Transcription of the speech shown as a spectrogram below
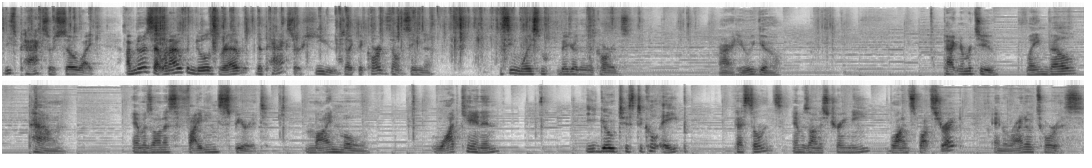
These packs are so like I've noticed that when I open Duelist Rev, the packs are huge. Like, the cards don't seem to... They seem way bigger than the cards. Alright, here we go. Pack number two. Flamvell, Pound. Amazoness Fighting Spirit. Mind Mole. Watt Cannon. Egotistical Ape. Pestilence. Amazoness Trainee. Blind Spot Strike. And Rhino Taurus.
